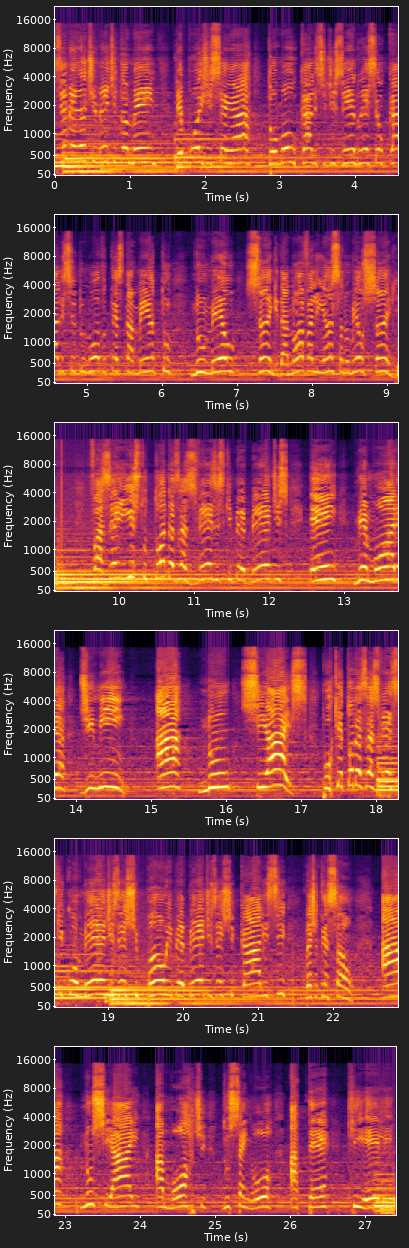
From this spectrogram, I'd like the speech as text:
Semelhantemente também, depois de cear, tomou o cálice, dizendo: Esse é o cálice do Novo Testamento no meu sangue, da nova aliança no meu sangue. Fazei isto todas as vezes que bebedes em memória de mim. Anunciais, porque todas as vezes que comerdes este pão e bebedes este cálice, preste atenção, anunciai a morte do Senhor até que ele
